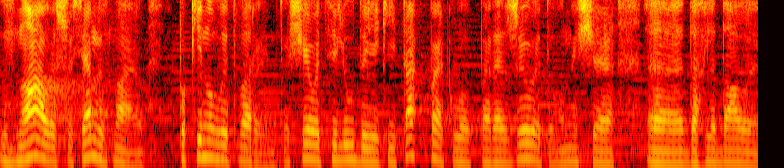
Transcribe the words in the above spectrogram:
знали щось, я не знаю, покинули тварин. То ще оці люди, які і так пекло пережили, то вони ще е, доглядали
